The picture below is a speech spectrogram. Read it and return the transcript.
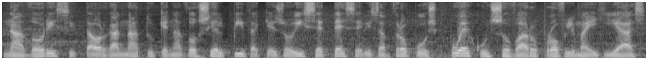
να αδωρήσει τα όργανά του και να δώσει ελπίδα και ζωή σε τέσσερις ανθρώπους που έχουν σοβαρό πρόβλημα υγείας.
